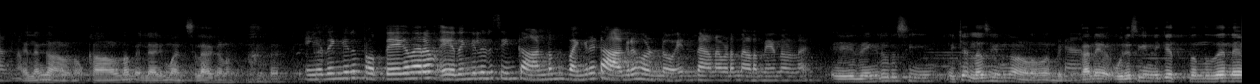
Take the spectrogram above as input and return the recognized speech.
കാണണം. എല്ലാം കാണണം. കാണണം എല്ലാരും മനസ്സിലാക്കണം. ഏതെങ്കിലും പ്രത്യേക തരം ഏതെങ്കിലും ഒരു സീൻ കാണണം എന്ന് ഭയങ്കരമായിട്ട് ആഗ്രഹമുണ്ടോ? എന്താണ് അവിടെ നടന്നേന്നുള്ള? ഏതെങ്കിലും ഒരു സീൻ എനിക്ക് എല്ലാ സീനും കാണണമെന്നുണ്ട് കാരണം ഒരു സീനിലേക്ക് എത്തുന്നത് തന്നെ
